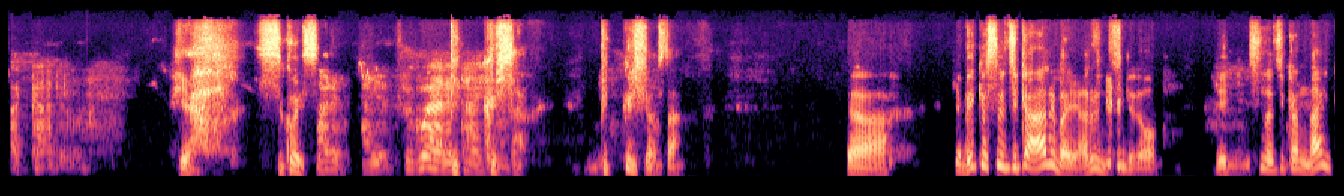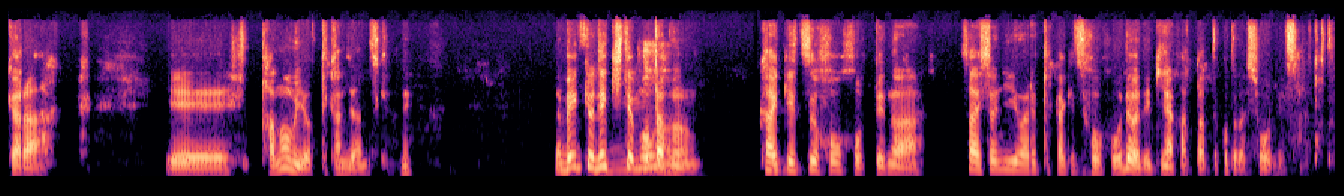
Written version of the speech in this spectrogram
わかる。いやー、すごいですあね。れ、あれすごいあれび。っくりした。びっくりしました。いやーいや勉強する時間あればやるんですけど、そんな時間ないから、えー頼むよって感じなんですけどね。勉強できても多分、解決方法っていうのは、最初に言われた解決方法ではできなかったってことが証明されたと。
